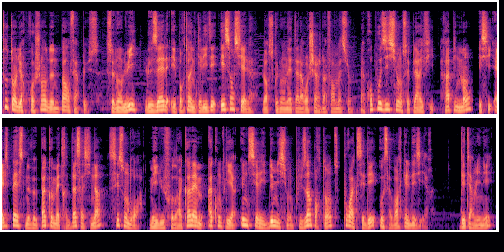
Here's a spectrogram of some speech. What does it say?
tout en lui reprochant de ne pas en faire plus. Selon lui, le zèle est pourtant une qualité essentielle lorsque l'on est à la recherche d'informations. La proposition se clarifie rapidement, et si Elspeth ne veut pas commettre d'assassinat, c'est son droit. Mais il lui faudra quand même accomplir une série de missions plus importantes pour accéder au savoir qu'elle désire. Déterminée,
